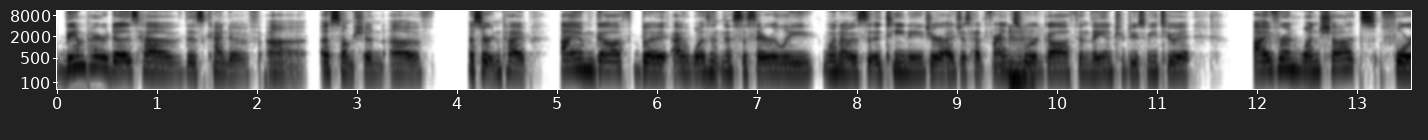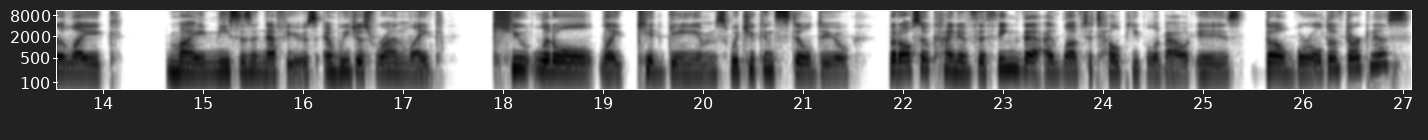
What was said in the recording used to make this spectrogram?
vampire does have this kind of uh assumption of a certain type. I am goth, but I wasn't necessarily when I was a teenager. I just had friends Mhm. who were goth and they introduced me to it. I've run one shots for like my nieces and nephews, and we just run like cute little like kid games, which you can still do. But also, kind of the thing that I love to tell people about is the world of darkness.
